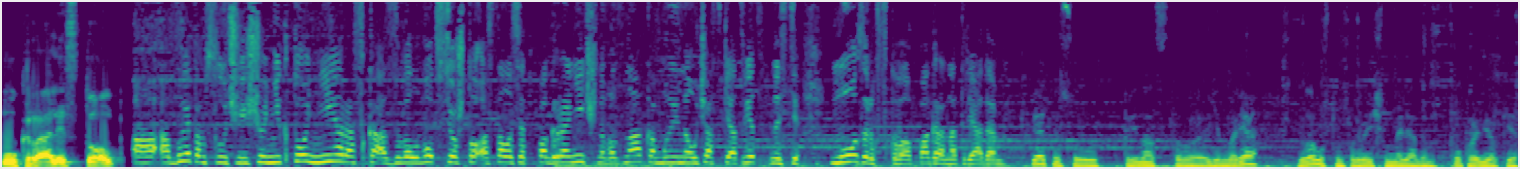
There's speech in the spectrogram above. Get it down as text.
украли столб. А об этом случае еще никто не рассказывал. Вот все, что осталось от пограничного знака, мы на участке ответственности Мозырского погранотряда. В пятницу 13 января белорусским пограничным нарядом по проверке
